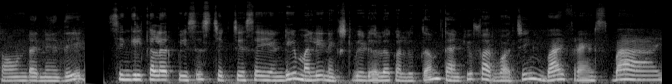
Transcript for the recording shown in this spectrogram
సౌండ్ అనేది సింగిల్ కలర్ పీసెస్ చెక్ చేసేయండి. మళ్ళీ నెక్స్ట్ వీడియోలో కలుద్దాం. Thank you for watching bye friends bye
